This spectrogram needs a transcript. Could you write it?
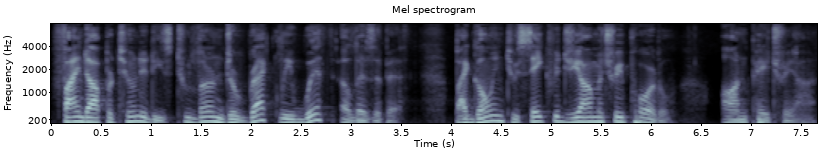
Find opportunities to learn directly with Elizabeth by going to Sacred Geometry Portal on Patreon.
